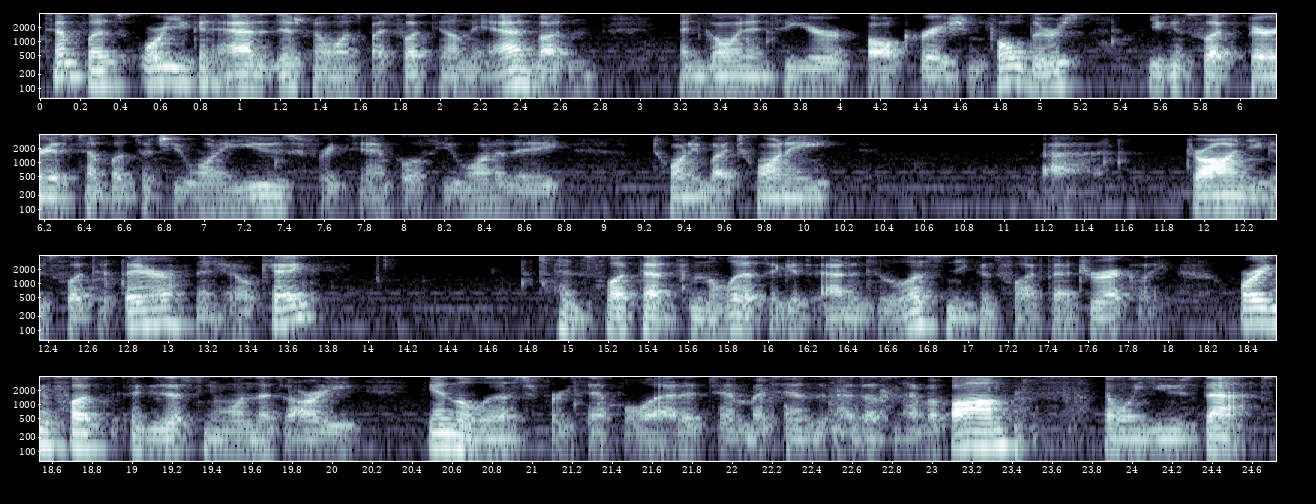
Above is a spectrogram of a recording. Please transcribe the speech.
templates, or you can add additional ones by selecting on the Add button and going into your bulk creation folders you can select various templates that you want to use. For example, if you wanted a 20 by 20 uh, drawing, you can select it there, then hit OK. And select that from the list. It gets added to the list and you can select that directly. Or you can select existing one that's already in the list. For example, add a 10 by 10 that doesn't have a BOM and we'll use that.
